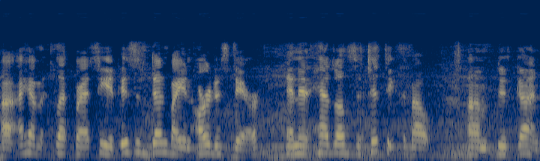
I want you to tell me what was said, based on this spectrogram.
uh, I haven't let Brad see it this is done by an artist there and it has all the statistics about um, this gun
